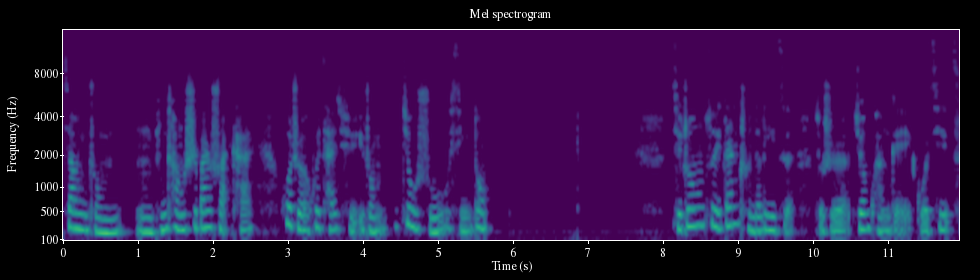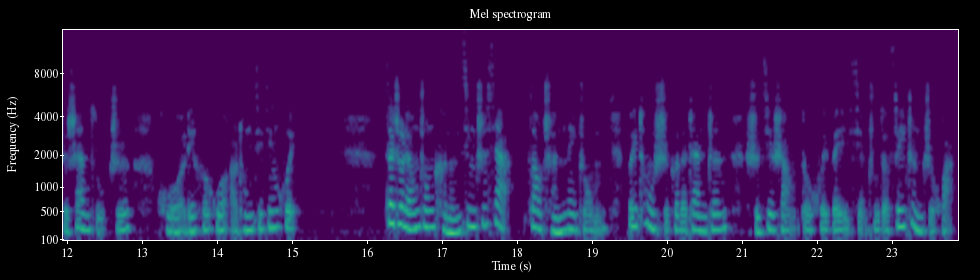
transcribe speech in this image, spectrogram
像一种嗯平常事般甩开，或者会采取一种救赎行动。其中最单纯的例子就是捐款给国际慈善组织或联合国儿童基金会。在这两种可能性之下，造成那种悲痛时刻的战争，实际上都会被显著的非政治化。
